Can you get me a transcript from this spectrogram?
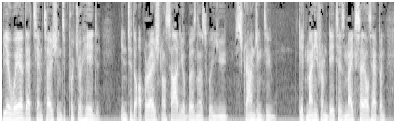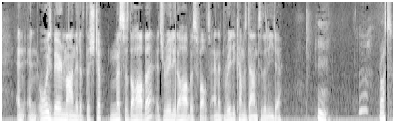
be aware of that temptation to put your head into the operational side of your business where you're scrounging to get money from debtors, make sales happen and, and always bear in mind that if the ship misses the harbor, it's really the harbor's fault. And it really comes down to the leader. Hmm. Ross?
